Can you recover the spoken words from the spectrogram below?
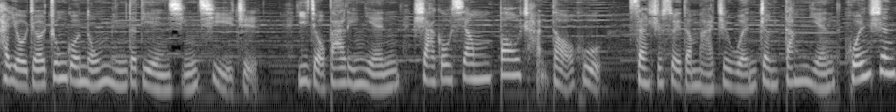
他有着中国农民的典型气质。一九八零年，沙沟乡包产到户。三十岁的马志文正当年浑身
